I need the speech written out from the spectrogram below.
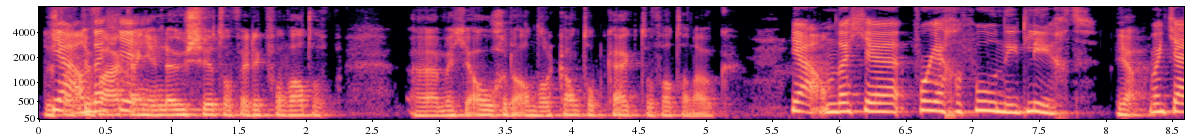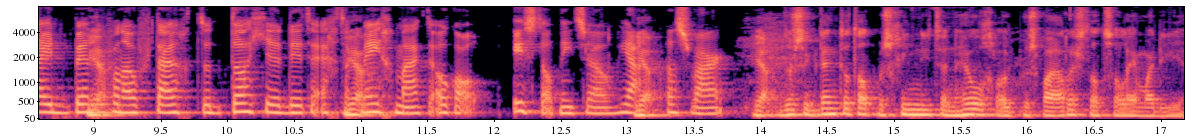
Dus Ja, dat je vaak je- aan je neus zit of weet ik veel wat, of eh, met je ogen de andere kant op kijkt of wat dan ook. ja, omdat je voor je gevoel niet liegt. Ja, Want jij bent Ja. ervan overtuigd dat- dat je dit echt hebt meegemaakt. Ook al is dat niet zo. Ja, Ja. dat is waar. Ja, dus ik denk dat dat misschien niet een heel groot bezwaar is. Dat ze alleen maar die,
